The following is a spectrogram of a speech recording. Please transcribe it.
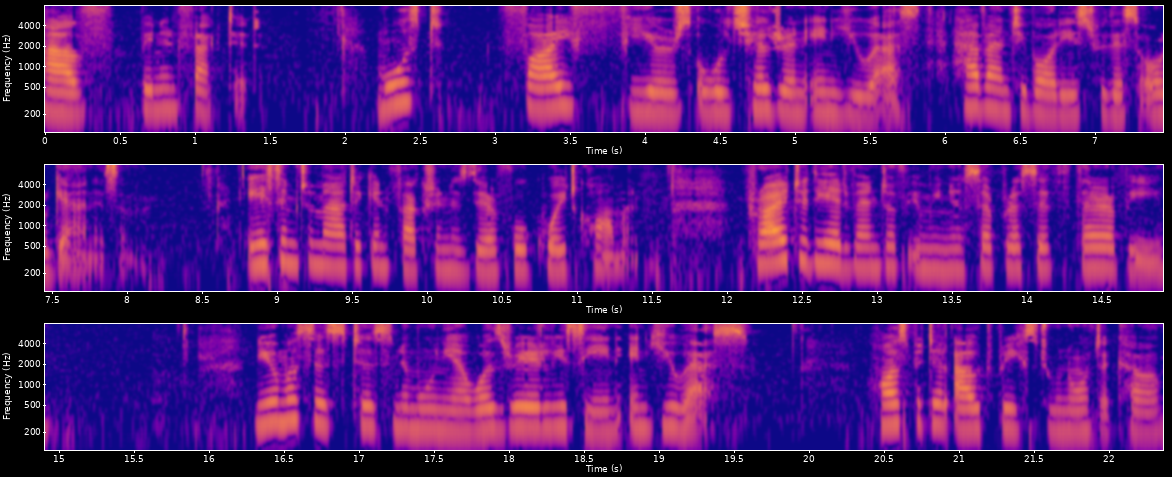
have been infected. Most 5 years old children in US have antibodies to this organism. Asymptomatic infection is therefore quite common. Prior to the advent of immunosuppressive therapy, pneumocystis pneumonia was rarely seen in US. Hospital outbreaks do not occur,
